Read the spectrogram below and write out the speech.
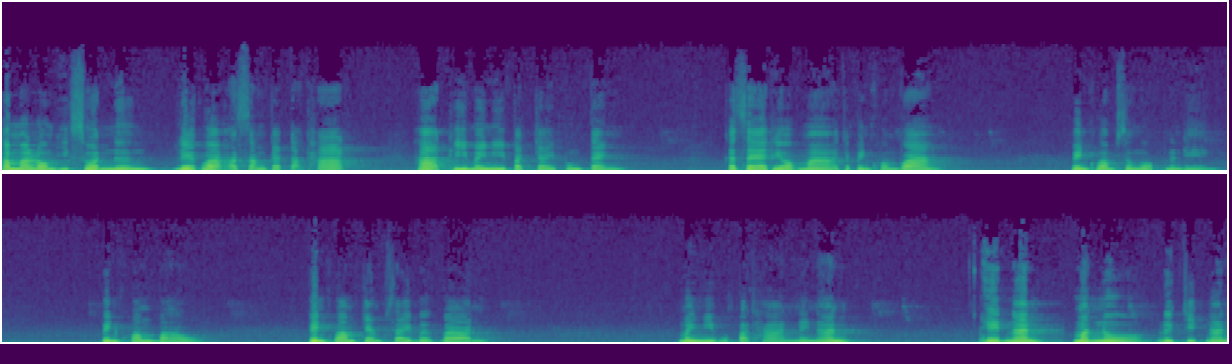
ธรรมารมณ์อีกส่วนหนึ่ง เรียกว่าอสังกัตธาตุธาตุที่ไม่มีปัจจัยปรุงแต่ง กระแสที่ออกมาจะเป็นความว่าง เป็นความสงบนั่นเอง เป็นความเบา เป็นความแจ่มใสเบิกบาน ไม่มีอุปทานในนั้น เหตุนั้น มโนหรือจิตนั้น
